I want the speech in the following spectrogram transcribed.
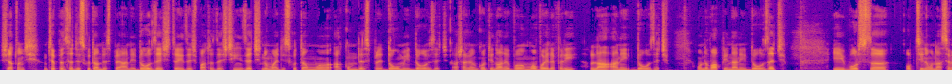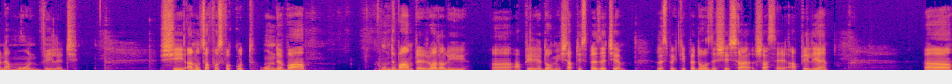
și atunci începem să discutăm despre anii 20, 30, 40, 50, nu mai discutăm uh, acum despre 2020. Așa că în continuare vă, mă voi referi la anii 20. Undeva prin anii 20 ei vor să obțină un asemenea Moon Village. Și anunțul a fost făcut undeva, undeva în perioada lui uh, aprilie 2017, respectiv pe 26 aprilie, uh,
